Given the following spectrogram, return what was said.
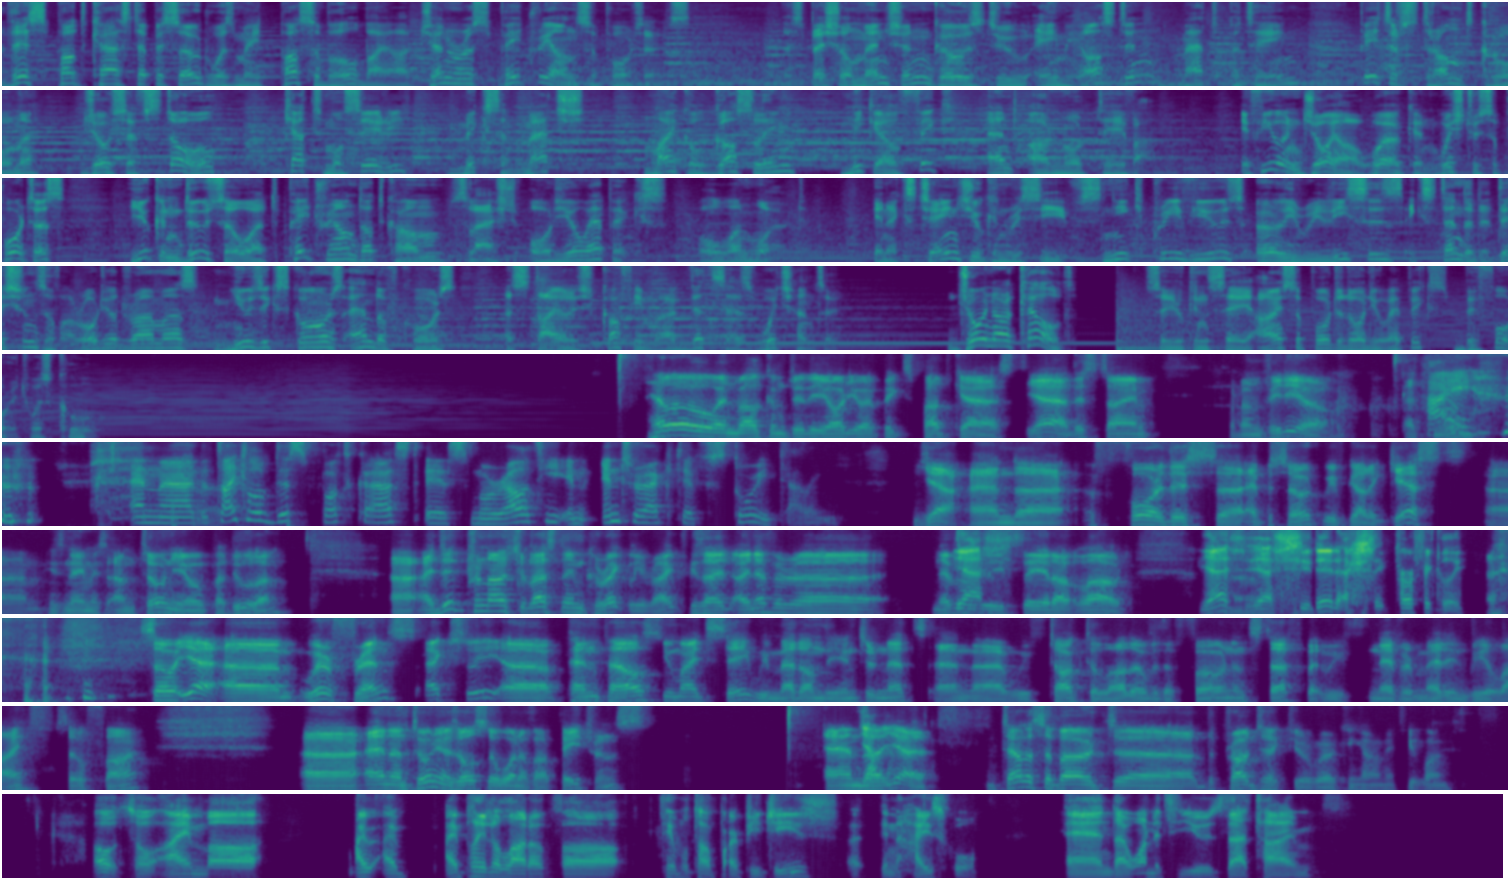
This podcast episode was made possible by our generous Patreon supporters. A special mention goes to Amy Austin, Matt Patain, Peter Strandkrone, Joseph Stoll, Kat Mosseri, Mix and Match, Michael Gosling, Mikael Fick, and Arno Teva. If you enjoy our work and wish to support us, you can do so at patreon.com slash audioepics, all one word. In exchange, you can receive sneak previews, early releases, extended editions of our audio dramas, music scores, and of course, a stylish coffee mug that says Witch Hunter. Join our cult, so you can say I supported Audio Epics before it was cool. Hello and welcome to the Audio Epics podcast. Yeah, this time we're on video. That's Hi. and uh, the title of this podcast is Morality in Interactive Storytelling. Yeah, and uh, for this uh, episode, we've got a guest. Um, his name is Antonio Padula. Uh, I did pronounce your last name correctly, right? Because I, I never uh, never yes. really say it out loud. Yes, uh, yes, you did actually perfectly. so yeah, um, we're friends actually, uh, pen pals, you might say. We met on the internet and uh, we've talked a lot over the phone and stuff, but we've never met in real life so far. Uh, and Antonio is also one of our patrons. And uh, yeah, tell us about uh, the project you're working on, if you want. Oh, so I'm I, I I played a lot of tabletop RPGs in high school and I wanted to use that time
